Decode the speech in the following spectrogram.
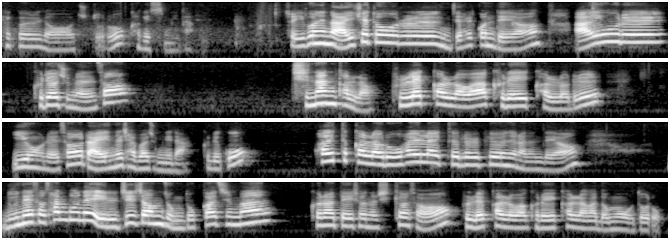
색을 넣어주도록 하겠습니다. 자, 이번에는 아이섀도우를 이제 할 건데요. eye hole을 그려주면서 진한 컬러, 블랙 컬러와 그레이 컬러를 이용을 해서 라인을 잡아줍니다. 그리고 화이트 컬러로 하이라이트를 표현을 하는데요. 눈에서 3분의 1 지점 정도까지만 그라데이션을 시켜서 블랙 컬러와 그레이 컬러가 넘어오도록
